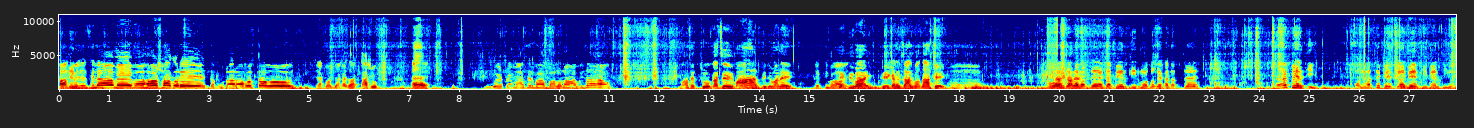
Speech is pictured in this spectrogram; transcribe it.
ফেলেছিলাম এই মহাসাগরে তা গোটার অবস্থা ওই। এখন দেখা যাক কাশুক। হ্যাঁ একটা মাছের ভাব ভালো না বুঝাও। মাছের চোখ আছে মাছ দিনি মানে দেখতে পাই। দেখতে ভাই এখানে জাল পাতা আছে। হ্যাঁ। দেখা যাচ্ছে একটা পেরকির মতো দেখা যাচ্ছে। এ, পেরকি। মনে হচ্ছে পেরকি ওই পেরকি পেরকি ওই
